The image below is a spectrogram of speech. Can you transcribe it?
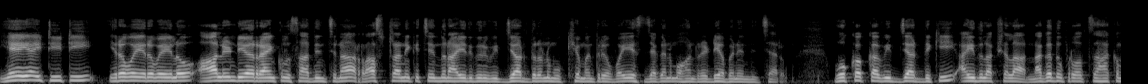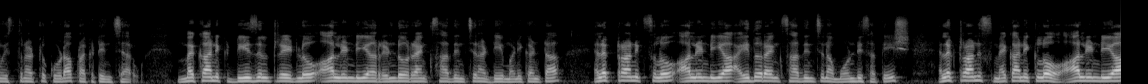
ఏఐటిటి ఇరవై ఇరవైలో ఆల్ ఇండియా ర్యాంకులు సాధించిన రాష్ట్రానికి చెందిన ఐదుగురు విద్యార్థులను ముఖ్యమంత్రి వైఎస్ జగన్మోహన్ రెడ్డి అభినందించారు. ఒక్కొక్క విద్యార్థికి ఐదు లక్షల నగదు ప్రోత్సాహకం ఇస్తున్నట్లు కూడా ప్రకటించారు. మెకానిక్ డీజిల్ ట్రేడ్లో ఆల్ ఇండియా రెండో ర్యాంక్ సాధించిన డి మణికంఠ ఎలక్ట్రానిక్స్లో ఆల్ ఇండియా ఐదో ర్యాంక్ సాధించిన మొండి సతీష్ ఎలక్ట్రానిక్స్ మెకానిక్లో ఆల్ ఇండియా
